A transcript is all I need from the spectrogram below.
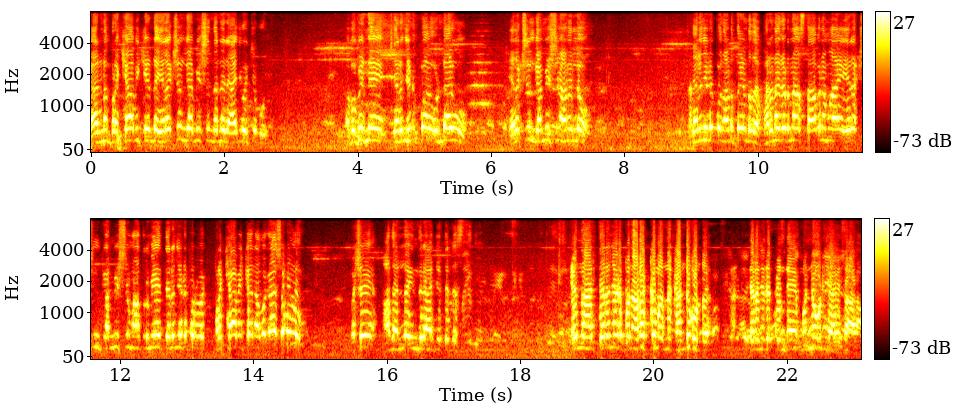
കാരണം പ്രഖ്യാപിക്കേണ്ട ഇലക്ഷൻ കമ്മീഷൻ തന്നെ രാജിവെച്ചു പോയി. അപ്പൊ പിന്നെ തെരഞ്ഞെടുപ്പ് ഉണ്ടാകുമോ ഇലക്ഷൻ കമ്മീഷൻ ആണല്ലോ തെരഞ്ഞെടുപ്പ് നടത്തേണ്ടത്. ഭരണഘടനാ സ്ഥാപനമായ ഇലക്ഷൻ കമ്മീഷൻ മാത്രമേ തെരഞ്ഞെടുപ്പ് പ്രഖ്യാപിക്കാൻ അവകാശമുള്ളൂ. പക്ഷേ അതല്ല ഇന്ന് രാജ്യത്തിന്റെ സ്ഥിതി. എന്നാൽ തെരഞ്ഞെടുപ്പ് നടക്കുമെന്ന് കണ്ടുകൊണ്ട് തെരഞ്ഞെടുപ്പിന്റെ മുന്നോടിയായിട്ടാണ്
